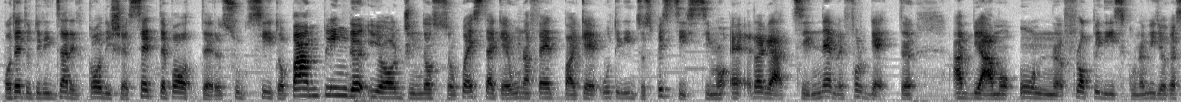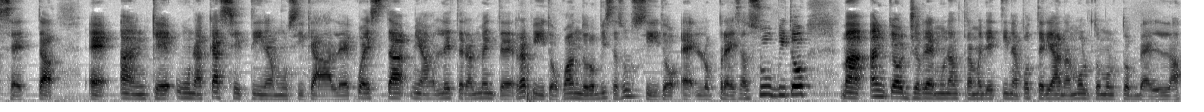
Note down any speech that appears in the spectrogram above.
potete utilizzare il codice 7potter sul sito Pumpling. Io oggi indosso questa che è una felpa che utilizzo spessissimo e ragazzi, never forget abbiamo un floppy disk, una videocassetta e anche una cassettina musicale. Questa mi ha letteralmente rapito quando l'ho vista sul sito e l'ho presa subito, ma anche oggi avremo un'altra magliettina potteriana molto molto bella.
